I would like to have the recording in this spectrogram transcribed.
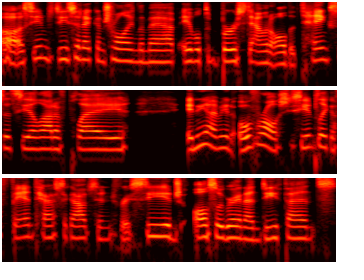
Uh, seems decent at controlling the map, able to burst down all the tanks that see a lot of play. And yeah, I mean, overall, she seems like a fantastic option for Siege, also great on defense.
